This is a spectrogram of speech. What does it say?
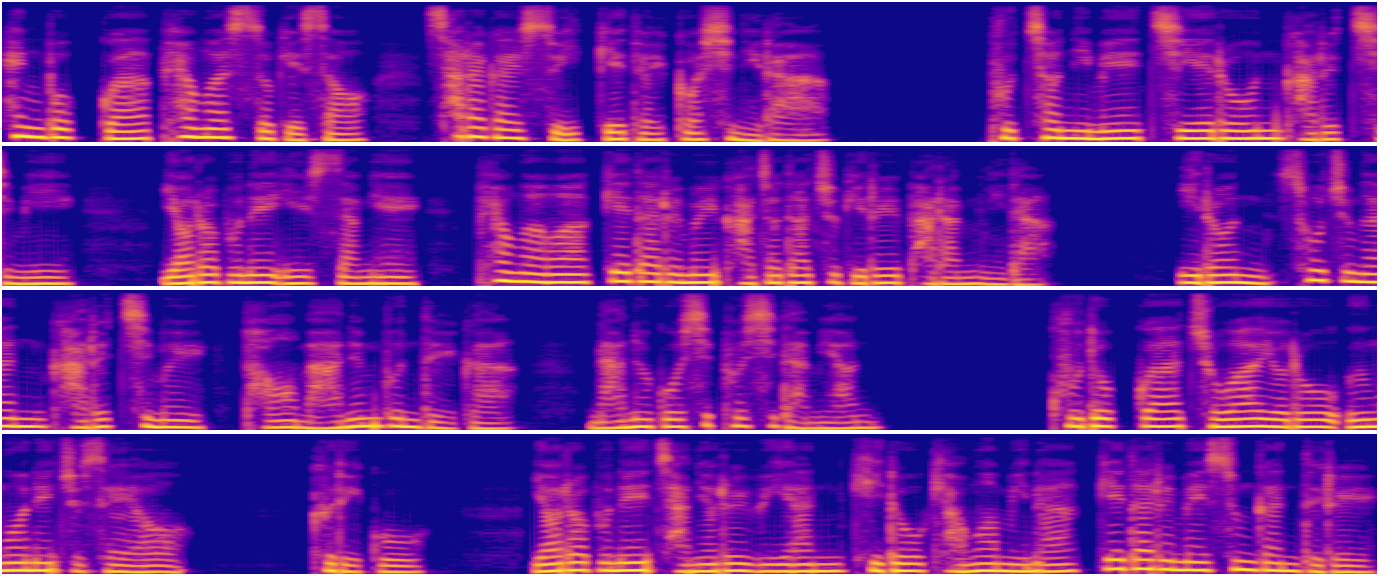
행복과 평화 속에서 살아갈 수 있게 될 것이니라. 부처님의 지혜로운 가르침이 여러분의 일상에 평화와 깨달음을 가져다 주기를 바랍니다. 이런 소중한 가르침을 더 많은 분들과 나누고 싶으시다면 구독과 좋아요로 응원해 주세요. 그리고 여러분의 자녀를 위한 기도 경험이나 깨달음의 순간들을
